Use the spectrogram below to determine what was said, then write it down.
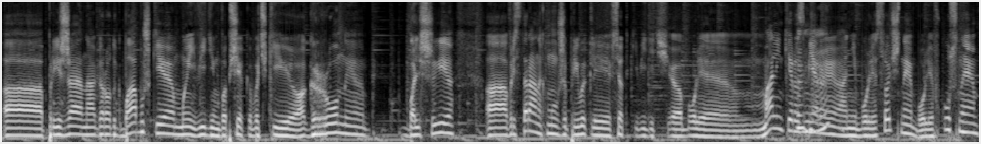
Э, Приезжая на огород к бабушке, мы видим вообще кабачки огромные, большие. А в ресторанах мы уже привыкли все-таки видеть э, более маленькие размеры, они более сочные, более вкусные.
